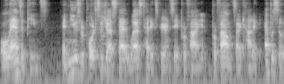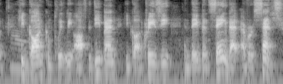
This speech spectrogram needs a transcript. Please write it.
olanzapines and news reports suggest that West had experienced a profound, profound psychotic episode. He'd gone completely off the deep end, he'd gone crazy, and they've been saying that ever since.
